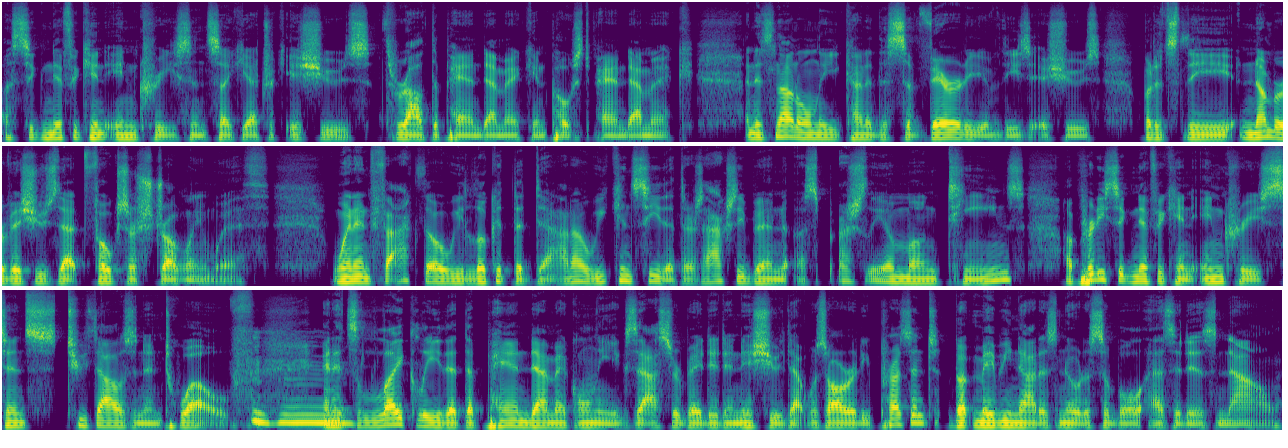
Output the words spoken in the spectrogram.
a significant increase in psychiatric issues throughout the pandemic and post pandemic. And it's not only kind of the severity of these issues, but it's the number of issues that folks are struggling with. When in fact, though, we look at the data, we can see that there's actually been, especially among teens, a pretty significant increase since 2012. Mm-hmm. And it's likely that the pandemic only exacerbated an issue that was already present, but maybe not as noticeable as it is now.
